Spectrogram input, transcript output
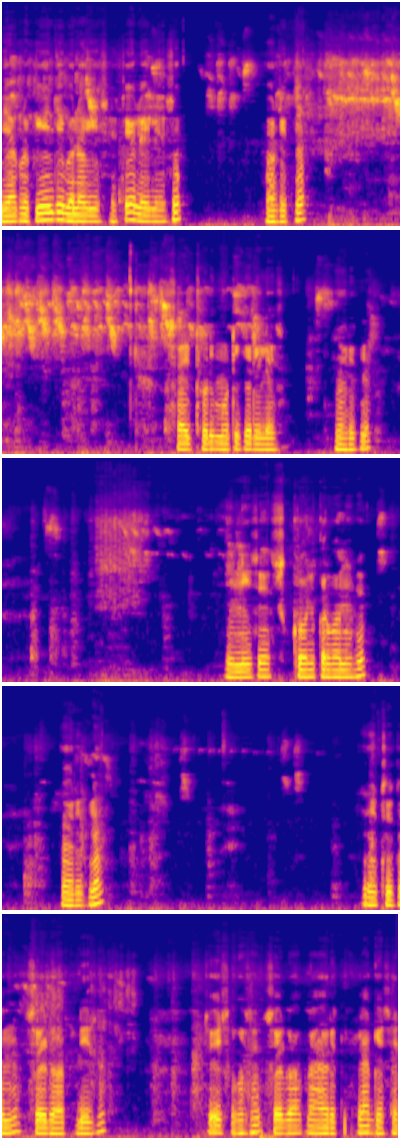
જે આપણે પીએનજી બનાવીએ છીએ તે લઈ લઈશું આ રીતના સાઈઝ થોડી મોટી કરી લઈશું આ રીતના એ નીચે સ્ક્રોલ કરવાનું છે આ રીતના અહીંથી તમને શેડો આપી દેજો જોઈ શકો છો શેડો આપણે આ રીતના લાગે છે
